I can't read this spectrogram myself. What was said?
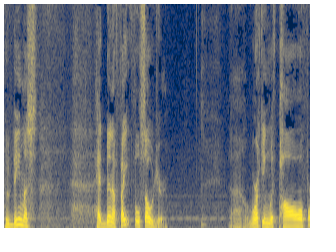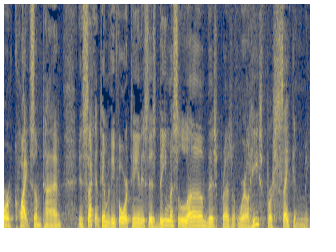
who Demas had been a faithful soldier, uh, working with Paul for quite some time. In 2 Timothy 4:10 it says Demas loved this present world. He's forsaken me.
